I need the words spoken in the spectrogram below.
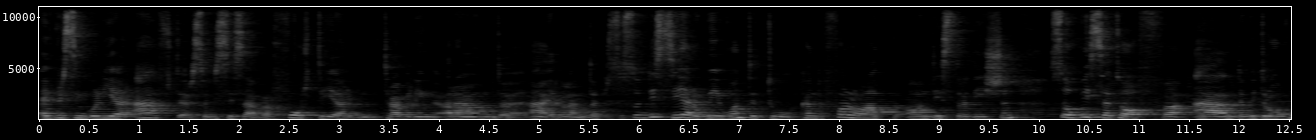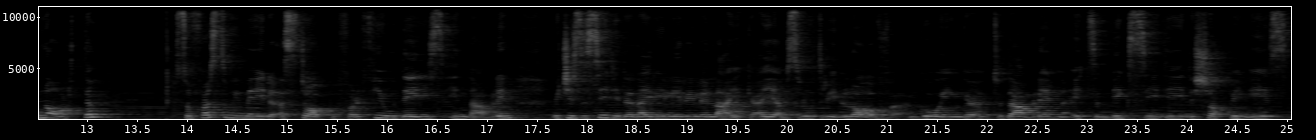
every single year after. So this is our fourth year traveling around uh, Ireland. So, so, this year we wanted to kind of follow up on this tradition. So we set off uh, and we drove north. So first we made a stop for a few days in Dublin, which is a city that I really, really like. I absolutely love going uh, to Dublin. It's a big city, the shopping is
